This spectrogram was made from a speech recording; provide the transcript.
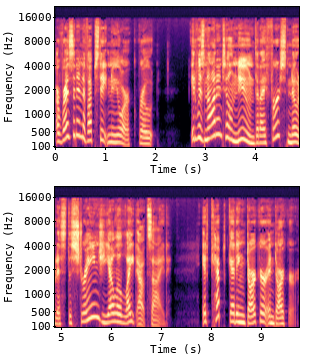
A resident of upstate New York wrote, it was not until noon that I first noticed the strange yellow light outside. It kept getting darker and darker.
